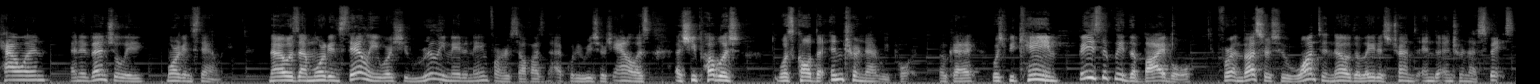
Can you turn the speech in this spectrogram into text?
Cowen, and eventually Morgan Stanley. Now, it was at Morgan Stanley where she really made a name for herself as an equity research analyst as she published what's called the Internet Report, okay, which became basically the Bible for investors who want to know the latest trends in the internet space.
